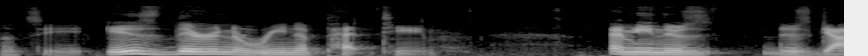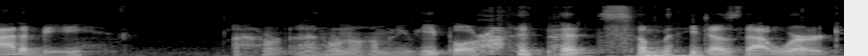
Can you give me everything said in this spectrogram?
Let's see. Is there an arena pet team? I mean, there's there's got to be. I don't I don't know how many people are on it, but somebody does that work.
